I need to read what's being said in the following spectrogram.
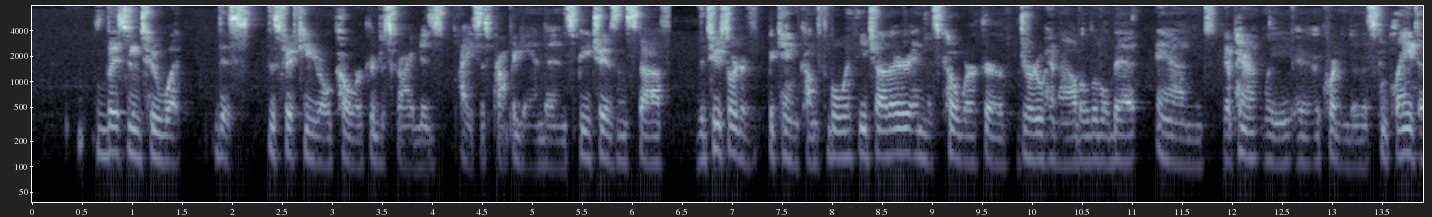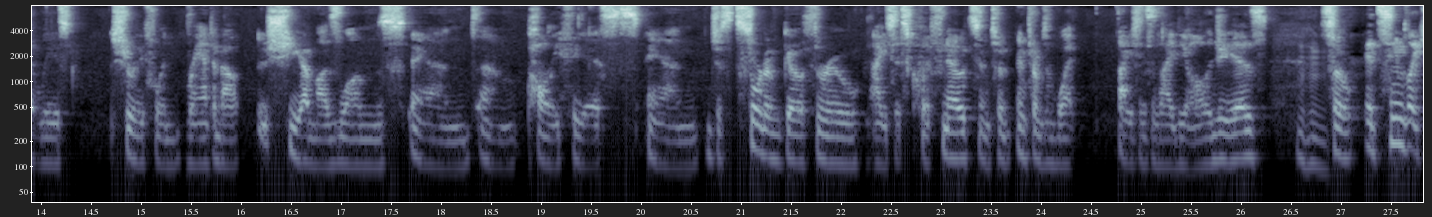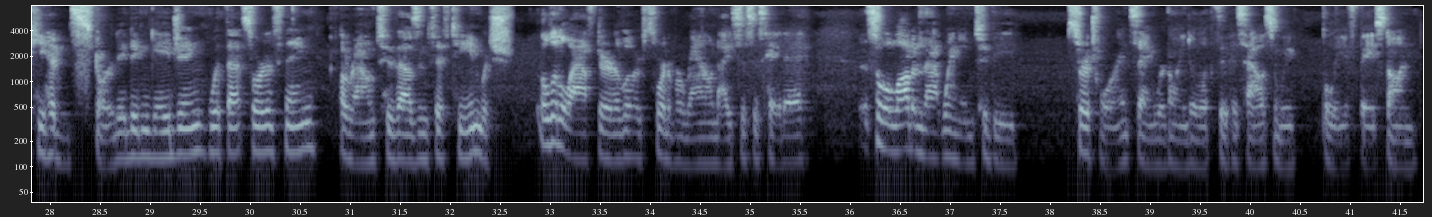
listen to what this this 15 year old coworker described as ISIS propaganda and speeches and stuff the two sort of became comfortable with each other, and this coworker drew him out a little bit. And apparently, according to this complaint at least, Sharif would rant about Shia Muslims and um, polytheists and just sort of go through ISIS cliff notes in, in terms of what ISIS's ideology is. Mm-hmm. So it seems like he had started engaging with that sort of thing around 2015, which a little after, a little sort of around ISIS's heyday so a lot of that went into the search warrant saying we're going to look through his house and we believe based on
